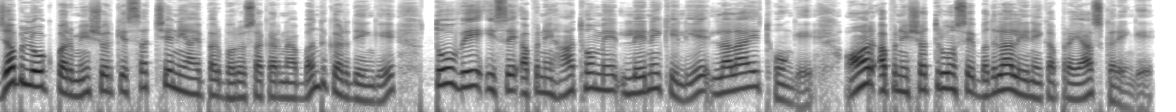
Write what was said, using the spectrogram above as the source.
जब लोग परमेश्वर के सच्चे न्याय पर भरोसा करना बंद कर देंगे तो वे इसे अपने हाथों में लेने के लिए ललायत होंगे और अपने शत्रुओं से बदला लेने का प्रयास करेंगे।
